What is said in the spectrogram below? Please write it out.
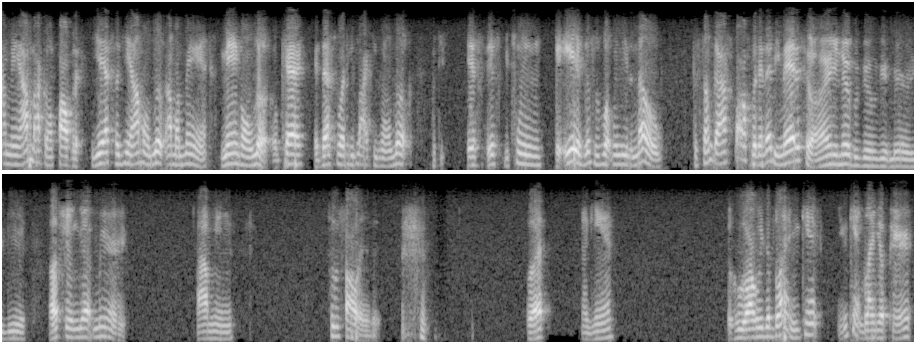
I mean, I'm not gonna fall for it. Yes, again, I'm gonna look. I'm a man. Man gonna look. Okay, if that's what he like, he's gonna look. But it's it's between the ears. This is what we need to know. Cause some guys fall for that. They be mad as hell. I ain't never gonna get married again. I shouldn't get married. I mean, whose fault is it? but again, who are we to blame? You can't you can't blame your parents.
